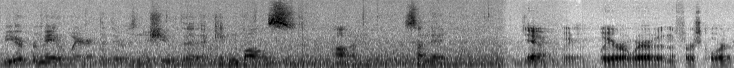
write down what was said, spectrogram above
Were you ever made aware that there was an issue with the kicking balls on Sunday? Yeah, we were, we were aware of it in the first quarter.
